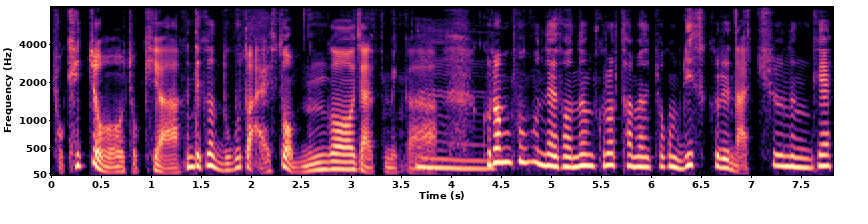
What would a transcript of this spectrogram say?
좋겠죠. 좋기야. 근데 그건 누구도 알 수 없는 거지 않습니까? 음. 그런 부분에서는 그렇다면 조금 리스크를 낮추는 게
